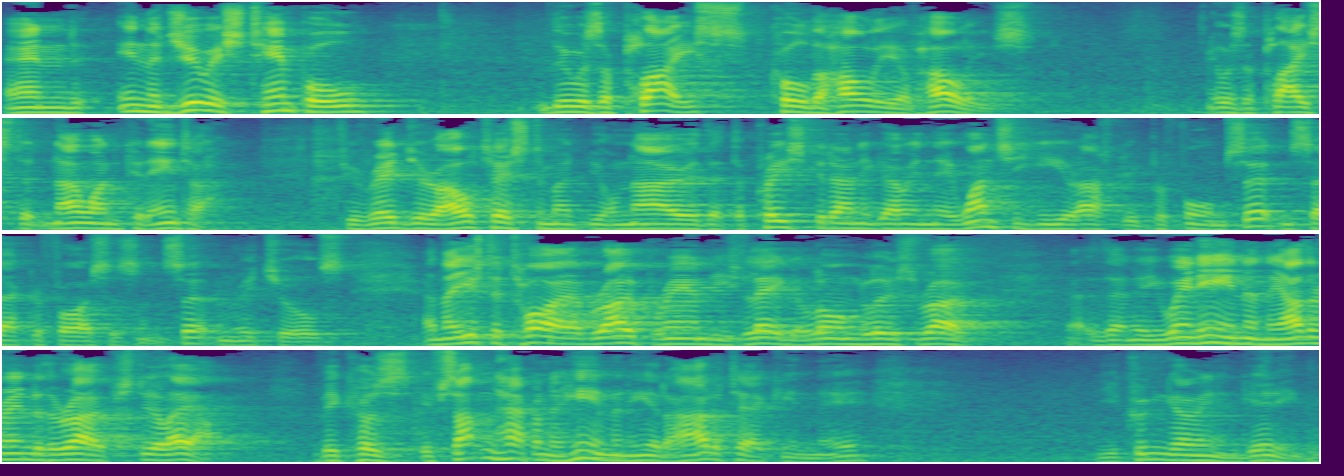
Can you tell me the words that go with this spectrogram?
And in the Jewish temple, there was a place called the Holy of Holies. It was a place that no one could enter. If you've read your Old Testament, you'll know that the priest could only go in there once a year after he performed certain sacrifices and certain rituals, and they used to tie a rope around his leg, a long, loose rope. Uh, then he went in, and the other end of the rope still out. Because if something happened to him and he had a heart attack in there, you couldn't go in and get him.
